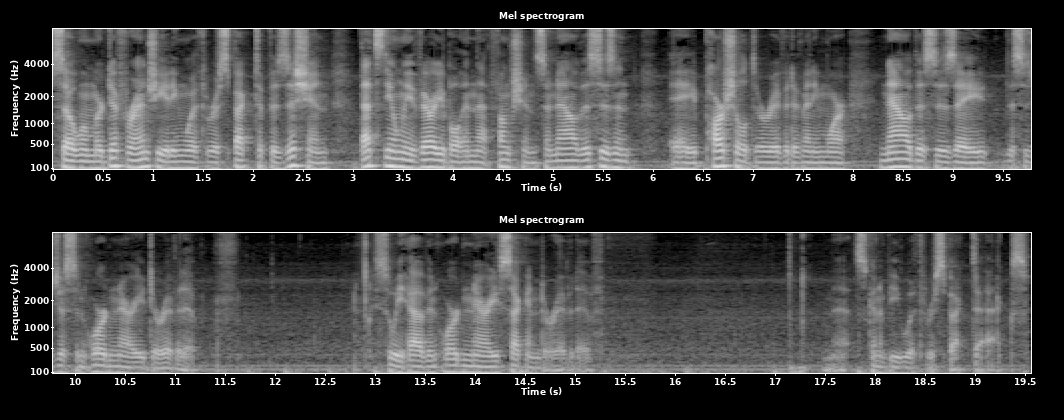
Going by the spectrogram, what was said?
So when we're differentiating with respect to position, that's the only variable in that function. So now this isn't a partial derivative anymore. Now this is a this is just an ordinary derivative. So we have an ordinary second derivative. And that's going to be with respect to x.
